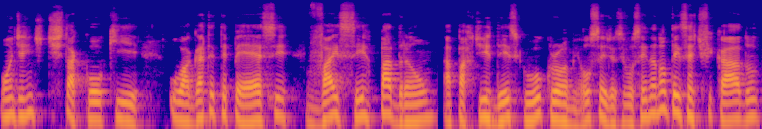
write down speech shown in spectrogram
onde a gente destacou que o HTTPS vai ser padrão a partir desse Google Chrome. Ou seja, se você ainda não tem certificado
